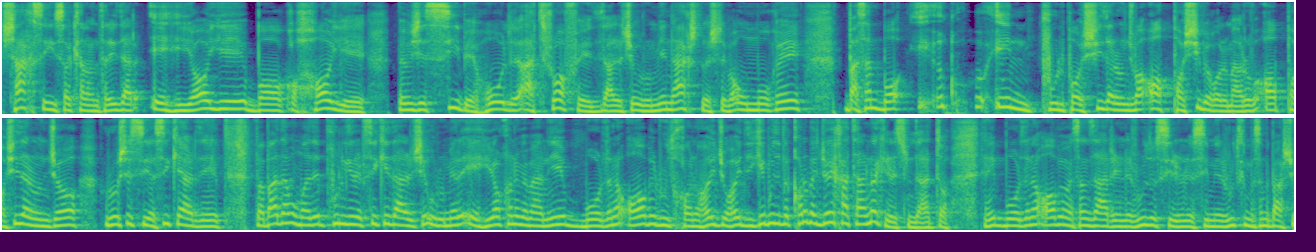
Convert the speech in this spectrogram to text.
شخص عیسی کلانتری در احیای باغ‌های به ویژه سیب هول اطراف درچه ارومیه نقش داشته و اون موقع مثلا با این پول پاشی در اونجا و آب پاشی به قول معروف. آب پاشی در اونجا رشد سیاسی کرده و بعدم اومده پول گرفته که دریاچه ارومیه رو احیا کنه به معنی بردن آب رودخانه های جاهای دیگه بوده و کارو به جای خطرناکی رسونده حتی. یعنی بردن آب مثلا زرین رود و سیرین سیمین رود که مثلا به بخش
